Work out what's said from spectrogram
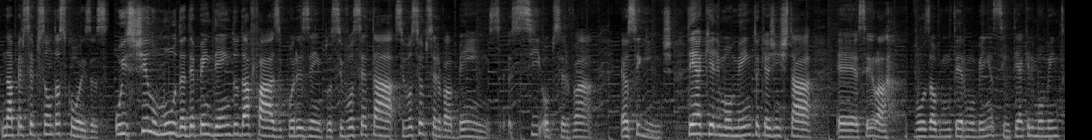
na percepção das coisas. O estilo muda dependendo da fase, por exemplo, se você tá, se você observar bem, se observar, é o seguinte: tem aquele momento que a gente tá é, sei lá, vou usar um termo bem assim, tem aquele momento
